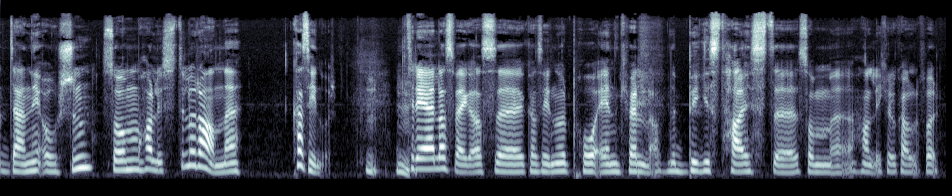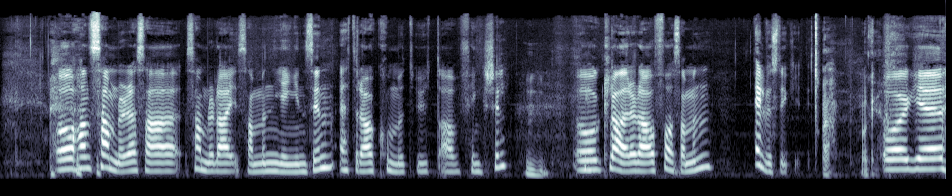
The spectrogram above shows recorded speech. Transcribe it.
Danny Ocean som har lyst til å rane kasinoer. Tre Las Vegas-kasinoer på en kveld. da. The biggest heist, eh, som eh, han liker å kalle det for. Og han samler, det, sa- samler da sammen gjengen sin etter å ha kommet ut av fengsel, Mhm. og klarer da å få sammen elleve stykker. Ah, okay. Og eh,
